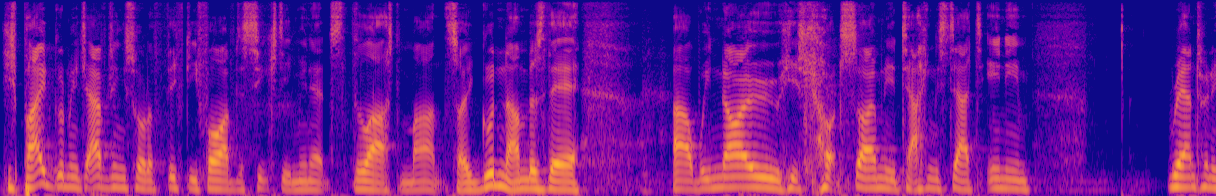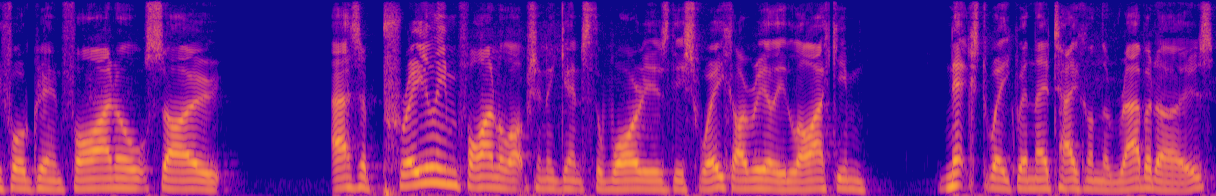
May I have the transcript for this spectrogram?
He's played good minutes, averaging sort of fifty-five to sixty minutes the last month, so good numbers there. Uh, we know he's got so many attacking stats in him. Round twenty-four grand final, so as a prelim final option against the Warriors this week, I really like him. Next week when they take on the Rabbitohs,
